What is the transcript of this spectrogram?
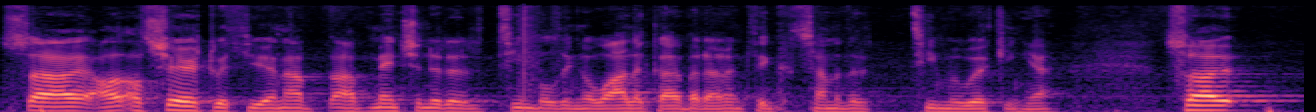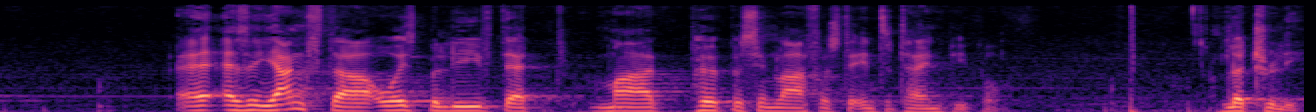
So I'll, I'll share it with you, and I've, I've mentioned it at a team building a while ago, but I don't think some of the team are working here. So a- as a youngster, I always believed that my purpose in life was to entertain people, literally.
